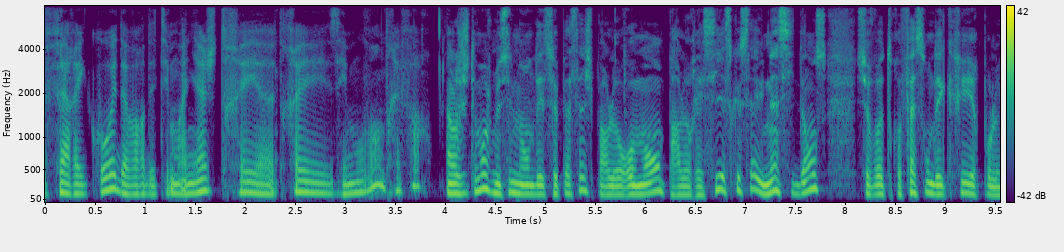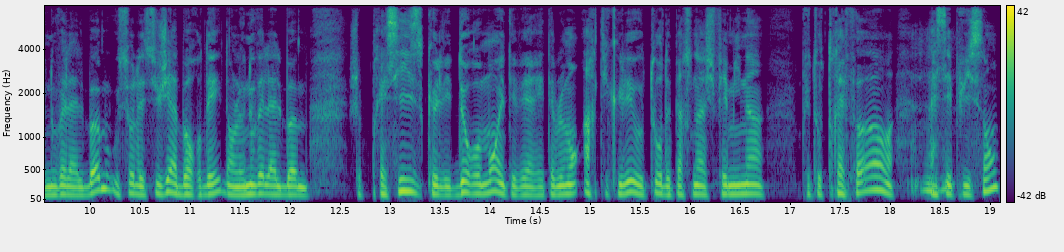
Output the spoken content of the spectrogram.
faire écho et d'avoir des témoignages très, euh, très émouvants, très forts. Alors justement, je me suis demandé, ce passage par le roman, par le récit, est-ce que ça a une incidence sur votre façon d'écrire pour le nouvel album ou sur les sujets abordés dans le nouvel album? Je précise que les deux romans étaient véritablement articulés autour de personnages féminins plutôt très forts, mhm. assez puissants.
